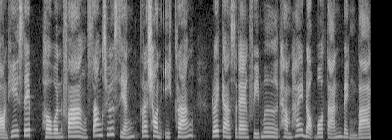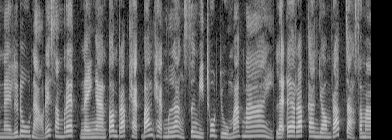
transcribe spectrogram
ตอนที่ 10 เฮอร์วันฟางสร้างชื่อเสียงกระชอนอีกครั้ง ด้วยการแสดงฝีมือทำให้ดอกโบตันเบ่งบานในฤดูหนาวได้สำเร็จ ในงานต้อนรับแขกบ้านแขกเมือง ซึ่งมีทูตอยู่มากมาย และได้รับการยอมรับจากสมา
